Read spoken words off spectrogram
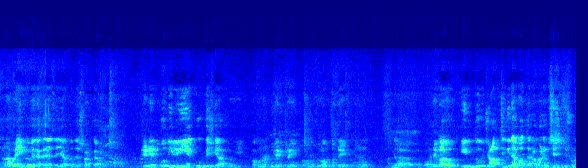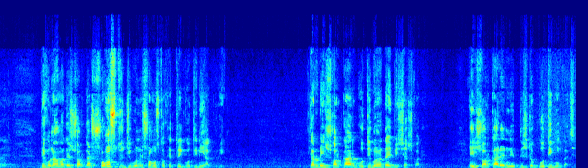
ধারাবাহিকভাবে দেখা যাচ্ছে যে আপনাদের সরকার ট্রেনের গতি নিয়ে খুব বেশি আগ্রহী। কখনো বুলেট ট্রেন, কখনো দুরন্ত ট্রেন, কখনো বন্দে ভারত। কিন্তু যাত্রী নিরাপত্তার ব্যাপারে বিশেষ কিছু শোনা যায় না। দেখুন, আমাদের সরকার সমস্ত জীবনের সমস্ত ক্ষেত্রেই গতি নিয়ে আগ্রহী। কারণ এই সরকার গতিময়তায় বিশ্বাস করে। এই সরকারের নির্দিষ্ট গতিমুখ আছে।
